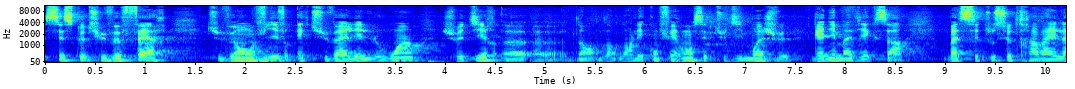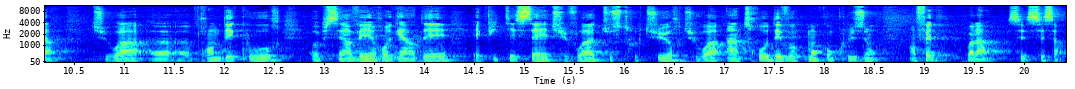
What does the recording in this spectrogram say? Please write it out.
ce que tu veux faire tu veux en vivre et que tu vas aller loin, je veux dire, euh, euh, dans, dans, les conférences et que tu dis, moi, je veux gagner ma vie avec ça, bah, c'est tout ce travail-là. Tu vois, euh, prendre des cours, observer, regarder, et puis tu essaies, tu vois, tu structures, tu vois, intro, développement, conclusion. En fait, voilà, c'est ça.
